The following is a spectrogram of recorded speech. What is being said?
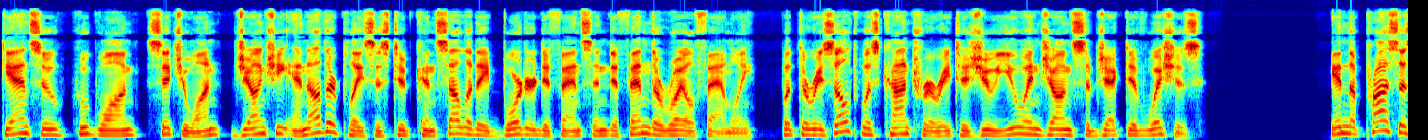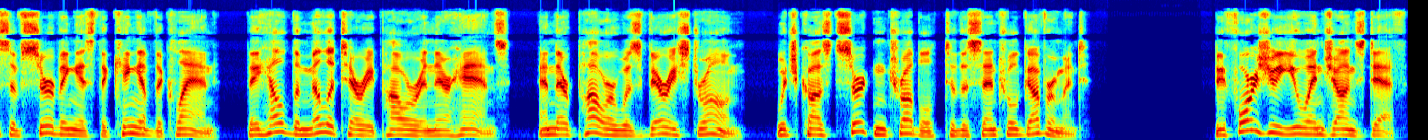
Gansu, Huguang, Sichuan, Jiangxi and other places to consolidate border defense and defend the royal family, but the result was contrary to Zhu Yuanzhang's subjective wishes. In the process of serving as the king of the clan, they held the military power in their hands, and their power was very strong, which caused certain trouble to the central government. Before Zhu Yuanzhang's death,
